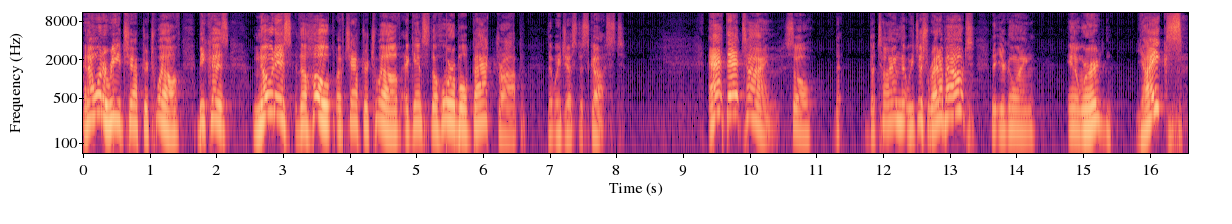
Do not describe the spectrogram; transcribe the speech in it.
And I want to read chapter 12 because notice the hope of chapter 12 against the horrible backdrop that we just discussed. At that time, so the time that we just read about, that you're going, in a word, yikes?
